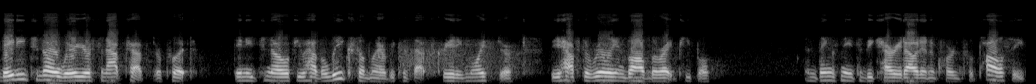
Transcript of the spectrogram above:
they need to know where your snap traps are put. They need to know if you have a leak somewhere because that's creating moisture. So you have to really involve the right people. And things need to be carried out in accordance with policy.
